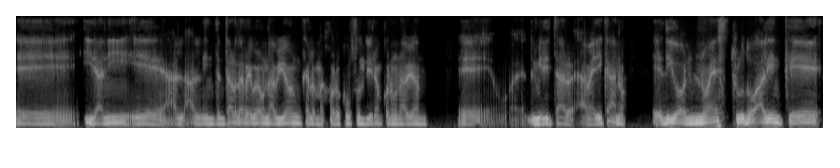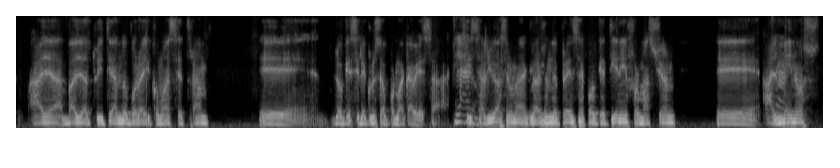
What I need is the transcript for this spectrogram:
eh, iraní eh, al, intentar derribar un avión que a lo mejor confundieron con un avión eh, militar americano. Digo, no es Trudeau alguien que haya, vaya tuiteando por ahí como hace Trump eh, lo que se le cruza por la cabeza. Si salió a hacer una declaración de prensa es porque tiene información eh, al menos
